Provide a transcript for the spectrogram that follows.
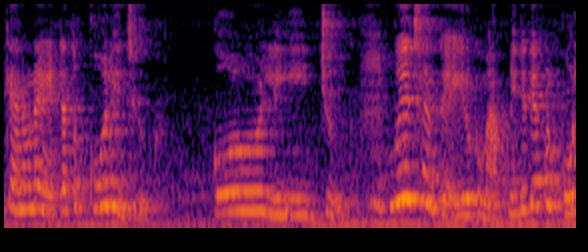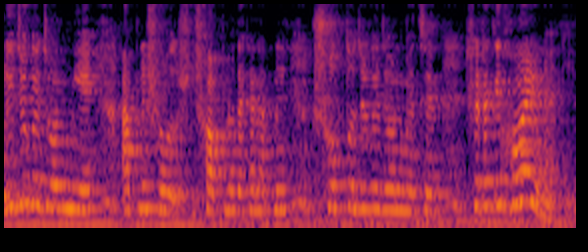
কেননা এটা তো কলিযুগ। কলিযুগ। বুঝেছেন তো? এইরকম আপনি যদি এখন কলিযুগে জন্মিয়ে আপনি স্বপ্ন দেখেন, আপনি সত্য যুগে জন্মেছেন, সেটা কি হয় নাকি?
